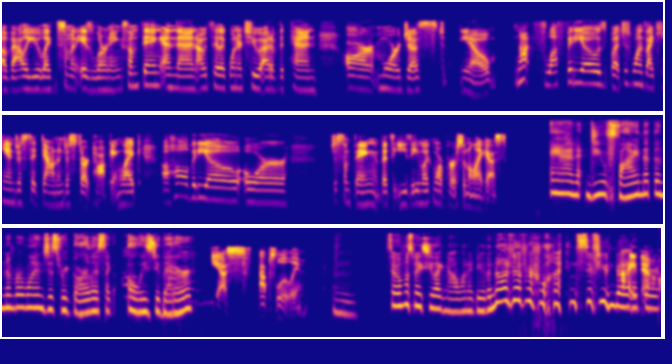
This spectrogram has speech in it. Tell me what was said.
a value like someone is learning something and then i would say like one or two out of the 10 are more just you know not fluff videos but just ones i can just sit down and just start talking like a haul video or just something that's easy like more personal i guess And do you find that the number ones, just regardless, like always do better? yes absolutely Mm. So it almost makes you like not want to do the non number ones if you know I that they're. know.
